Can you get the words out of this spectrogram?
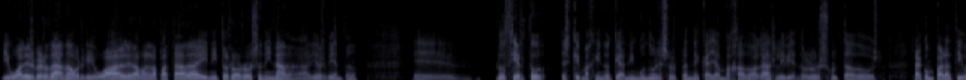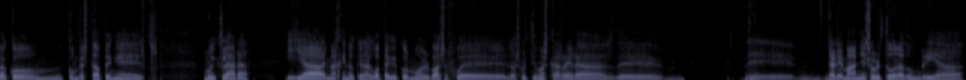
igual es verdad, ¿no? Porque igual le daban la patada y ni Toro Rosso ni nada, adiós viento, ¿no? Eh, lo cierto es que imagino que a ninguno le sorprende que hayan bajado a Gasly viendo los resultados. La comparativa con, con Verstappen es muy clara y ya imagino que la gota que colmó el vaso fue las últimas carreras de, de, de Alemania, sobre todo la de Hungría,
